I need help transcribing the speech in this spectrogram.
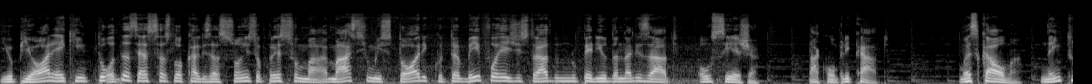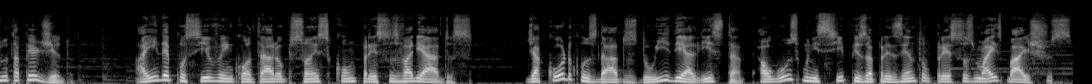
E o pior é que em todas essas localizações o preço máximo histórico também foi registrado no período analisado, ou seja, está complicado. Mas calma, nem tudo está perdido ainda é possível encontrar opções com preços variados. De acordo com os dados do Idealista, alguns municípios apresentam preços mais baixos,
